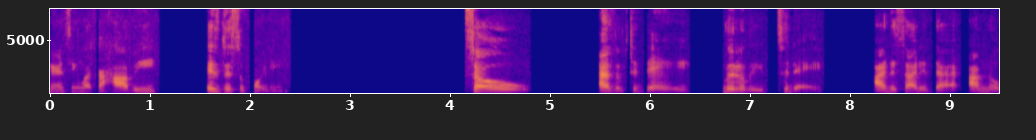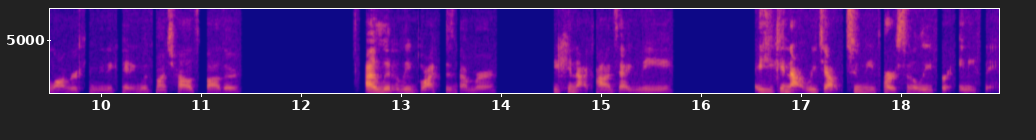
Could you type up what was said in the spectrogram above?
parenting like a hobby, is disappointing. So, as of today, literally today, I decided that I'm no longer communicating with my child's father. I literally blocked his number. He cannot contact me. He cannot reach out to me personally for anything.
